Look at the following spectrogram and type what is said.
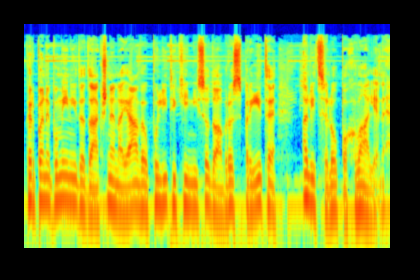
kar pa ne pomeni, da takšne najave v politiki niso dobro sprejete ali celo pohvaljene.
